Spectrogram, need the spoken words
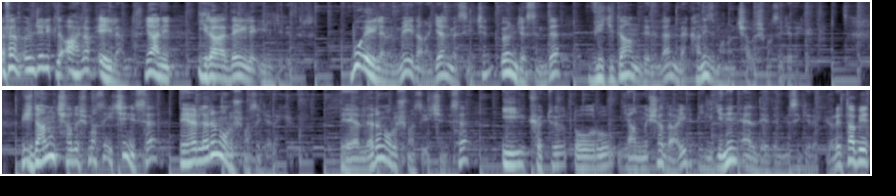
Efendim öncelikle ahlak eylemdir. Yani iradeyle ilgilidir. Bu eylemin meydana gelmesi için öncesinde vicdan denilen mekanizmanın çalışması gerekiyor. Vicdanın çalışması için ise değerlerin oluşması gerekiyor. Değerlerin oluşması için ise iyi, kötü, doğru, yanlışa dair bilginin elde edilmesi gerekiyor. E tabi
